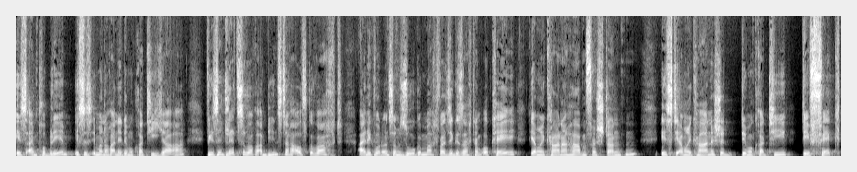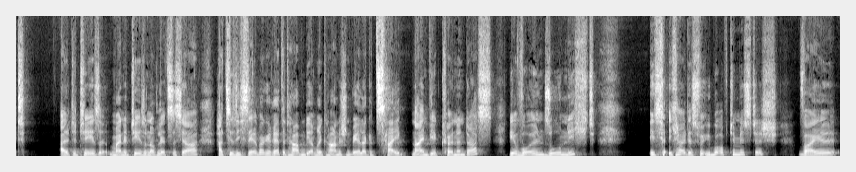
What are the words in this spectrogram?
ist ein Problem. Ist es immer noch eine Demokratie? Ja. Wir sind letzte Woche am Dienstag aufgewacht. Einige von uns haben so gemacht, weil sie gesagt haben, okay, die Amerikaner haben verstanden. Ist die amerikanische Demokratie defekt? Alte These, meine These noch letztes Jahr. Hat sie sich selber gerettet? Haben die amerikanischen Wähler gezeigt, nein, wir können das. Wir wollen so nicht. Ich, ich halte es für überoptimistisch, weil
